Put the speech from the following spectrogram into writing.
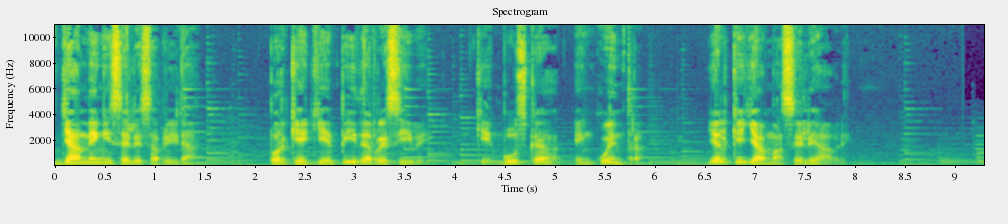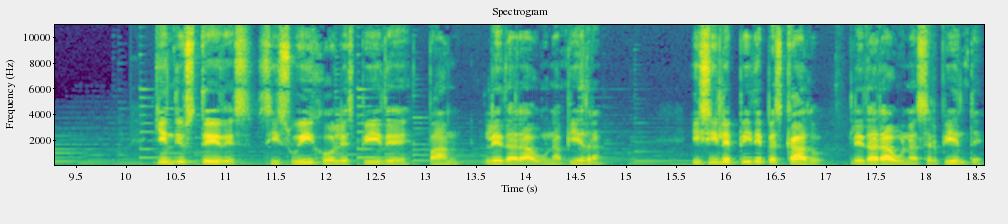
llamen y se les abrirá, porque quien pide recibe, quien busca encuentra, y al que llama se le abre. ¿Quién de ustedes, si su hijo les pide pan, le dará una piedra? ¿Y si le pide pescado, le dará una serpiente?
